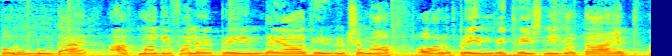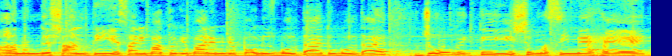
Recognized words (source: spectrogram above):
पौलुस बोलता है, आत्मा के फल है प्रेम, दया, दीर्घ क्षमा और प्रेम विद्वेश नहीं करता है, आनंद, शांति, ये सारी बातों के बारे में जब पौलुस बोलता है तो बोलता है, जो व्यक्ति यीशु मसीह में है,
